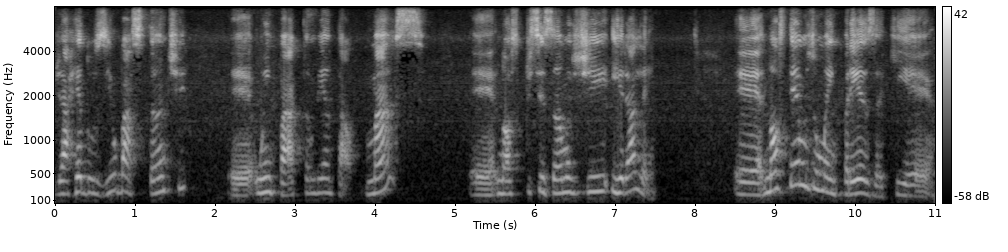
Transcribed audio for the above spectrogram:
já reduziu bastante é, o impacto ambiental, mas é, nós precisamos de ir além. É, nós temos uma empresa que é,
